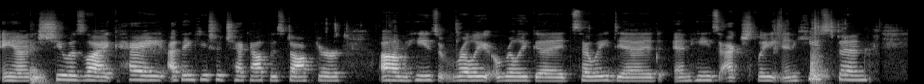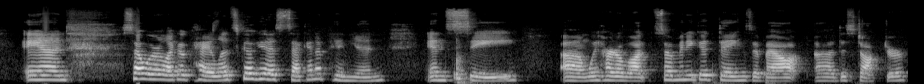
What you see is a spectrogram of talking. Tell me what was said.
and she was like, "Hey, I think you should check out this doctor. Um, he's really, really good." So we did, and he's actually in Houston. And so we were like, okay, let's go get a second opinion and see. Um, we heard a lot, so many good things about uh, this doctor.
